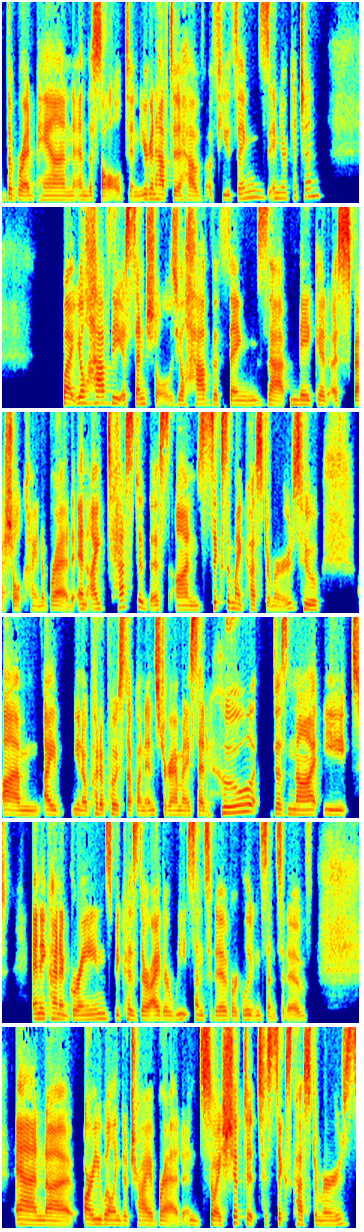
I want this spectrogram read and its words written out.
the bread pan and the salt and you're gonna have to have a few things in your kitchen but you'll have the essentials. You'll have the things that make it a special kind of bread. And i tested this on six of my customers who um, i you know put a post up on instagram and i said who does not eat any kind of grains because they're either wheat sensitive or gluten sensitive? And uh, are you willing to try a bread? And so i shipped it to six customers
